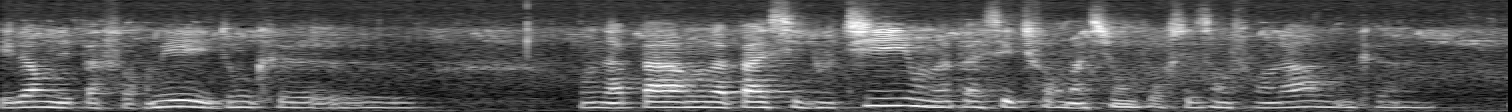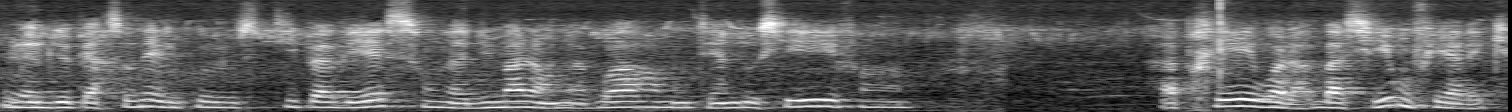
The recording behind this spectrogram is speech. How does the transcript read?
Et là, on n'est pas formé et donc euh, on n'a pas, on pas assez d'outils, on n'a pas assez de formation pour ces enfants-là, donc euh, même de personnel. Ce type AVS, on a du mal à en avoir, à monter un dossier. Enfin, après, voilà, bah si, on fait avec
